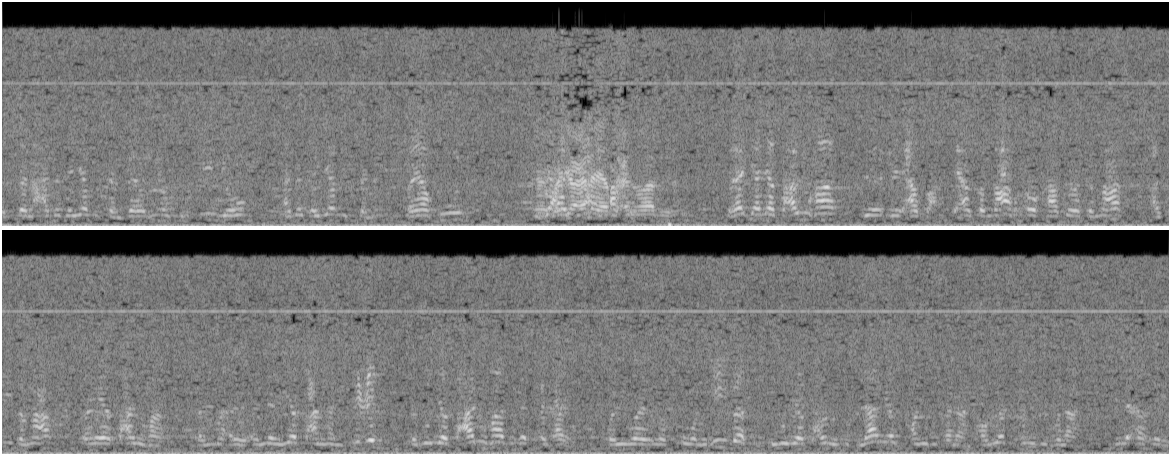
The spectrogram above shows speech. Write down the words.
السنة عدد أيام السنة 360 يوم عدد أيام السنة فيقول يطعنها فيجعل يطعنها بعصا بعصا معه أو خاصره معه عتيبه معه فلا يطعنها. الذي يطعن الفعل يقول يطعنها بفتح العين والغيبة يقول يطعن بفلان يطعن بفلان أو يطعن بفلان إلى آخره.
